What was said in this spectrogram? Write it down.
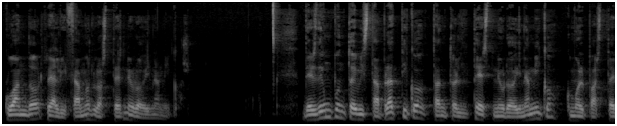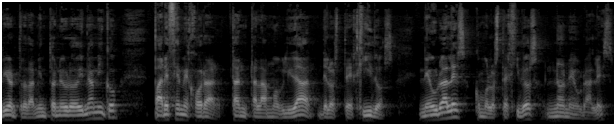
cuando realizamos los test neurodinámicos. Desde un punto de vista práctico, tanto el test neurodinámico como el posterior tratamiento neurodinámico parece mejorar tanto la movilidad de los tejidos neurales como los tejidos no neurales.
